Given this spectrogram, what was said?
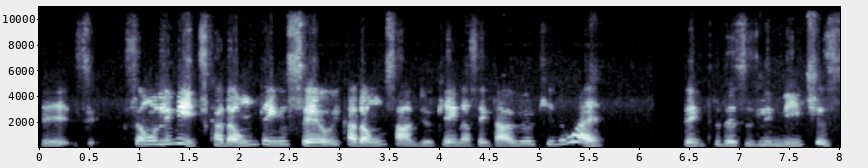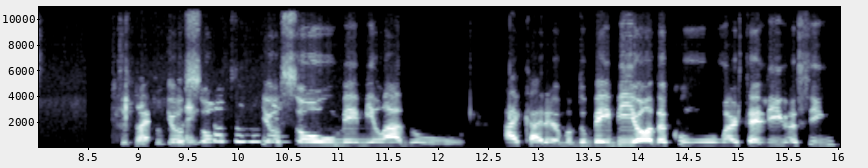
Se, se, são limites, cada um tem o seu e cada um sabe o que é inaceitável e o que não é. Dentro desses limites, se tá tudo eu bem, sou, tá tudo eu bem. sou o meme lá do. Ai caramba, do Baby Yoda com o martelinho assim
